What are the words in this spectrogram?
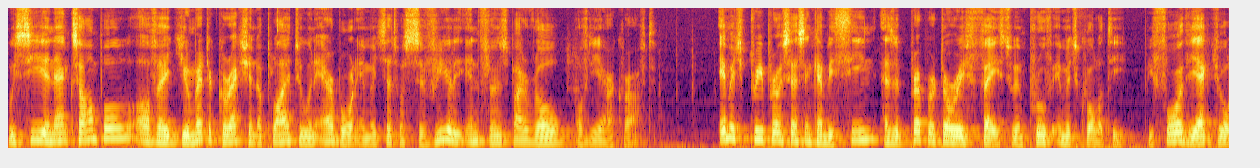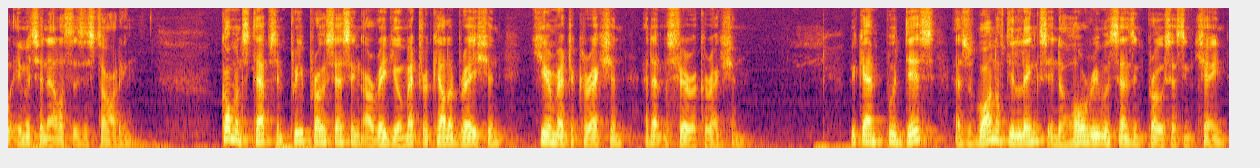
we see an example of a geometric correction applied to an airborne image that was severely influenced by roll of the aircraft. Image preprocessing can be seen as a preparatory phase to improve image quality before the actual image analysis is starting. Common steps in preprocessing are radiometric calibration, geometric correction and atmospheric correction. We can put this as one of the links in the whole remote sensing processing chain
